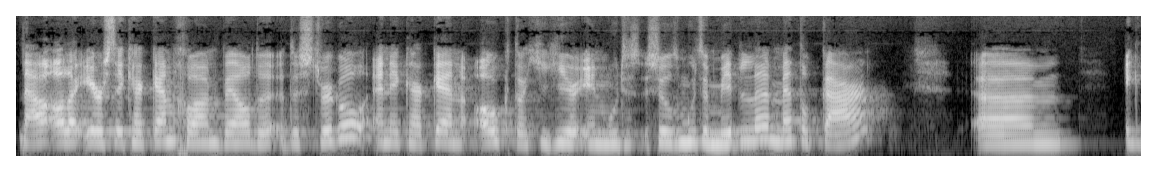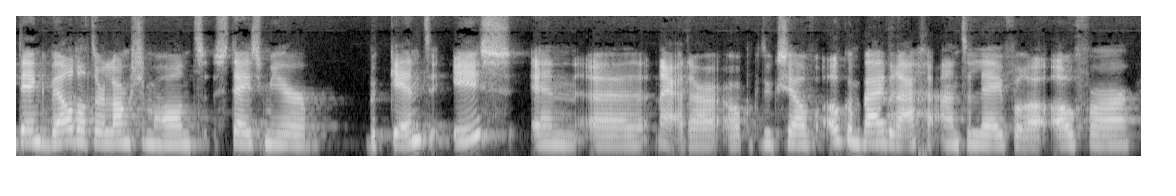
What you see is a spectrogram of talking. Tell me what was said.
Nou, allereerst, ik herken gewoon wel de, de struggle. En ik herken ook dat je hierin moet, zult moeten middelen met elkaar. Um, ik denk wel dat er langzamerhand steeds meer bekend is. En uh, nou ja, daar hoop ik natuurlijk zelf ook een bijdrage aan te leveren over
